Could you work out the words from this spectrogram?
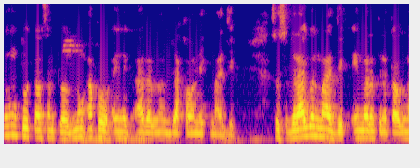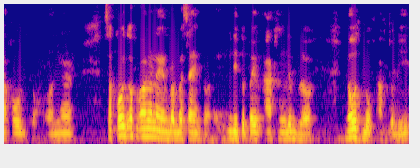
noong 2012, nung ako ay nag-aral ng Draconic Magic. So sa Dragon Magic, ay meron tinatawag na Code of Honor. Sa Code of Honor na yun, babasahin ko. Dito pa yung aking libro, notebook actually.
